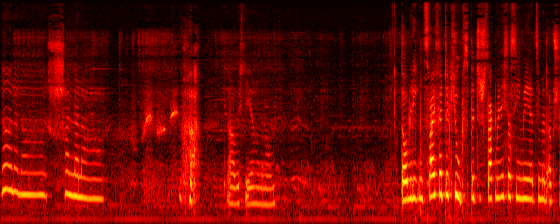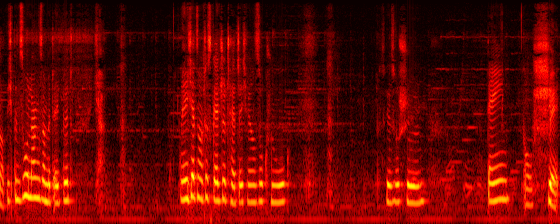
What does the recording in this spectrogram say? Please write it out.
La la la, schalala. Ha, da habe ich die Ehre genommen. Da oben liegen zwei fette Cubes. Bitte sag mir nicht, dass sie mir jetzt jemand abstaubt. Ich bin so langsam mit 8-Bit. Ja. Wenn ich jetzt noch das Gadget hätte, ich wäre so klug. Das wäre so schön. Dane. Oh shit.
